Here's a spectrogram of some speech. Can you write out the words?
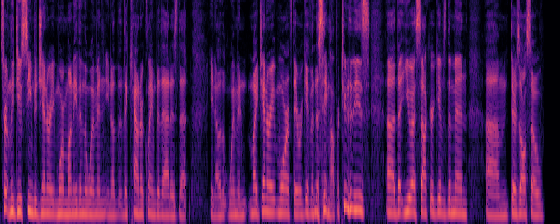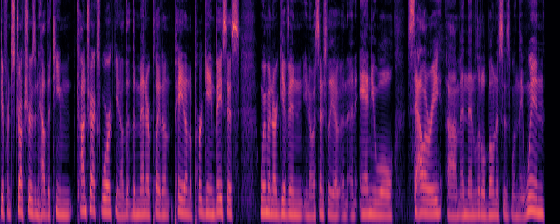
certainly do seem to generate more money than the women. You know, the, the counterclaim to that is that you know the women might generate more if they were given the same opportunities uh, that U.S. soccer gives the men. Um, there's also different structures and how the team contracts work. You know, the, the men are played on paid on a per game basis. Women are given, you know, essentially a, an, an annual salary um, and then little bonuses when they win.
